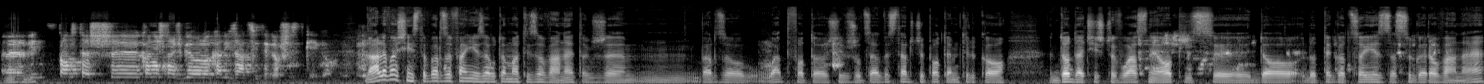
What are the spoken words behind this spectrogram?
Mhm. Więc stąd też konieczność geolokalizacji tego wszystkiego. No ale właśnie jest to bardzo fajnie zautomatyzowane, także mm, bardzo łatwo to się wrzuca. Wystarczy potem tylko dodać jeszcze własny opis y, do, do tego, co jest zasugerowane.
